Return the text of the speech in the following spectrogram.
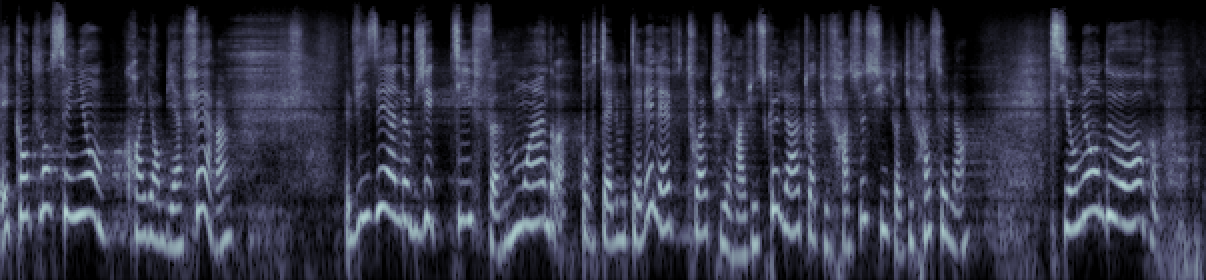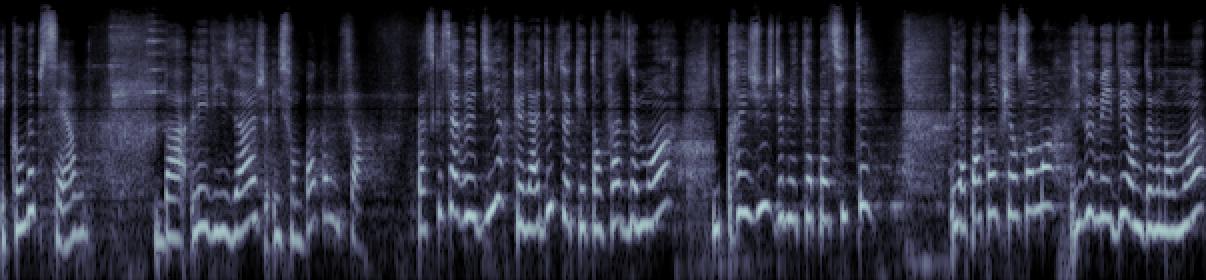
Et quand l'enseignant, croyant bien faire, hein, visait un objectif moindre pour tel ou tel élève, toi tu iras jusque-là, toi tu feras ceci, toi tu feras cela, si on est en dehors et qu'on observe, bah, les visages, ils sont pas comme ça. Parce que ça veut dire que l'adulte qui est en face de moi, il préjuge de mes capacités. Il n'a pas confiance en moi. Il veut m'aider en me donnant moins,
